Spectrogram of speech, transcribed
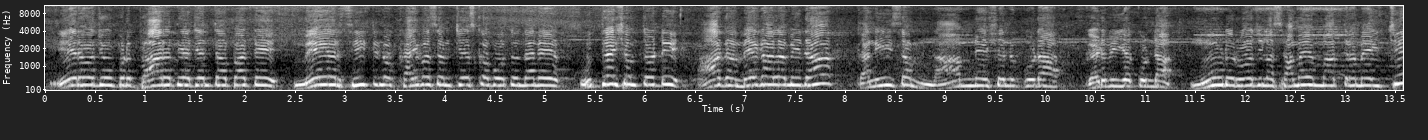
ఏ రోజు ఇప్పుడు భారతీయ జనతా పార్టీ మేయర్ సీటును కైవసం చేసుకోబోతుందనే ఉద్దేశంతో ఆగ మేఘాల మీద కనీసం నామినేషన్ కూడా గడివియకుండా మూడు రోజుల సమయం మాత్రమే ఇచ్చి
